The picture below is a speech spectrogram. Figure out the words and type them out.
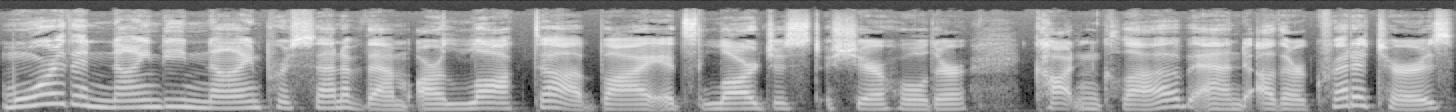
more than 99% of them are locked up by its largest shareholder, Cotton Club, and other creditors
